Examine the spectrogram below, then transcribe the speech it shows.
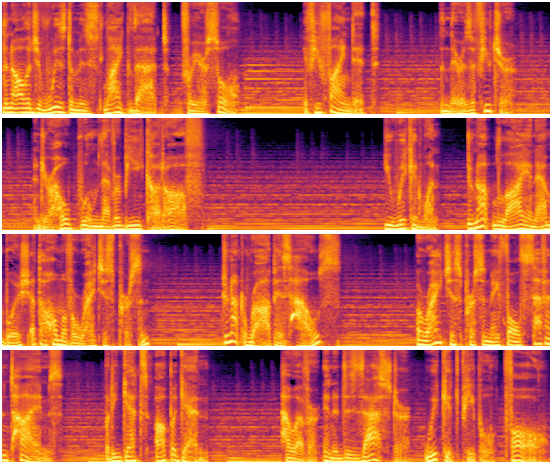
The knowledge of wisdom is like that for your soul. If you find it, then there is a future, and your hope will never be cut off. You wicked one, do not lie in ambush at the home of a righteous person. Do not rob his house. A righteous person may fall seven times, but he gets up again. However, in a disaster, wicked people fall.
